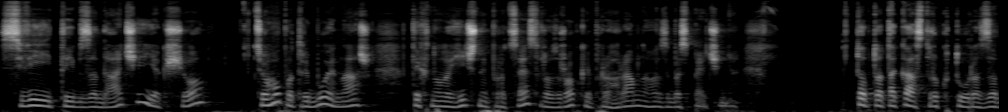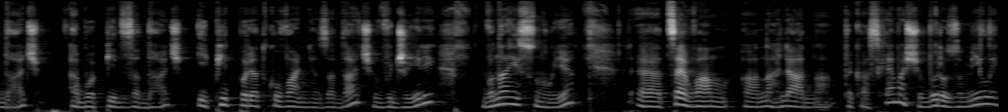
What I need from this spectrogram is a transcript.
свій тип задачі, якщо цього потребує наш технологічний процес розробки програмного забезпечення. Тобто така структура задач або підзадач і підпорядкування задач в джирі, вона існує. Е, це вам наглядна така схема, щоб ви розуміли,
